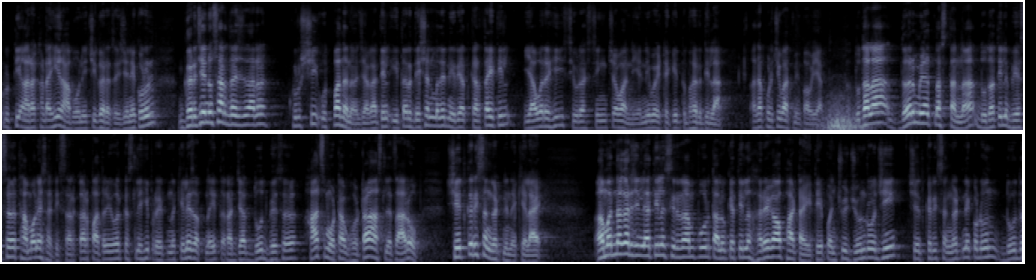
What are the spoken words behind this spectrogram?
कृती आराखडाही राबवण्याची गरज आहे. जेणेकरून गरजेनुसार दर्जेदार कृषी उत्पादनं जगातील इतर देशांमध्ये निर्यात करता येतील यावरही शिवराज सिंग चौहान यांनी बैठकीत भर दिला. आता पुढची बातमी पाहूयात दुधाला दर मिळत नसताना दुधातील भेसळ थांबवण्यासाठी सरकार पातळीवर कसलेही प्रयत्न केले जात नाहीत. राज्यात दूध भेसळ हाच मोठा घोटाळा असल्याचा आरोप शेतकरी संघटनेने केला आहे अहमदनगर जिल्ह्यातील श्रीरामपूर तालुक्यातील हरेगाव फाटा येथे पंचवीस जून रोजी शेतकरी संघटनेकडून दूध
